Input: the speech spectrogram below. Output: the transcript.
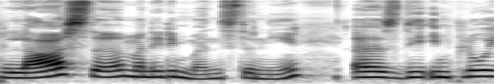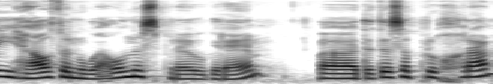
Laaste, maar nie die minste nie, is die Employee Health and Wellness Program Uh dit is 'n program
